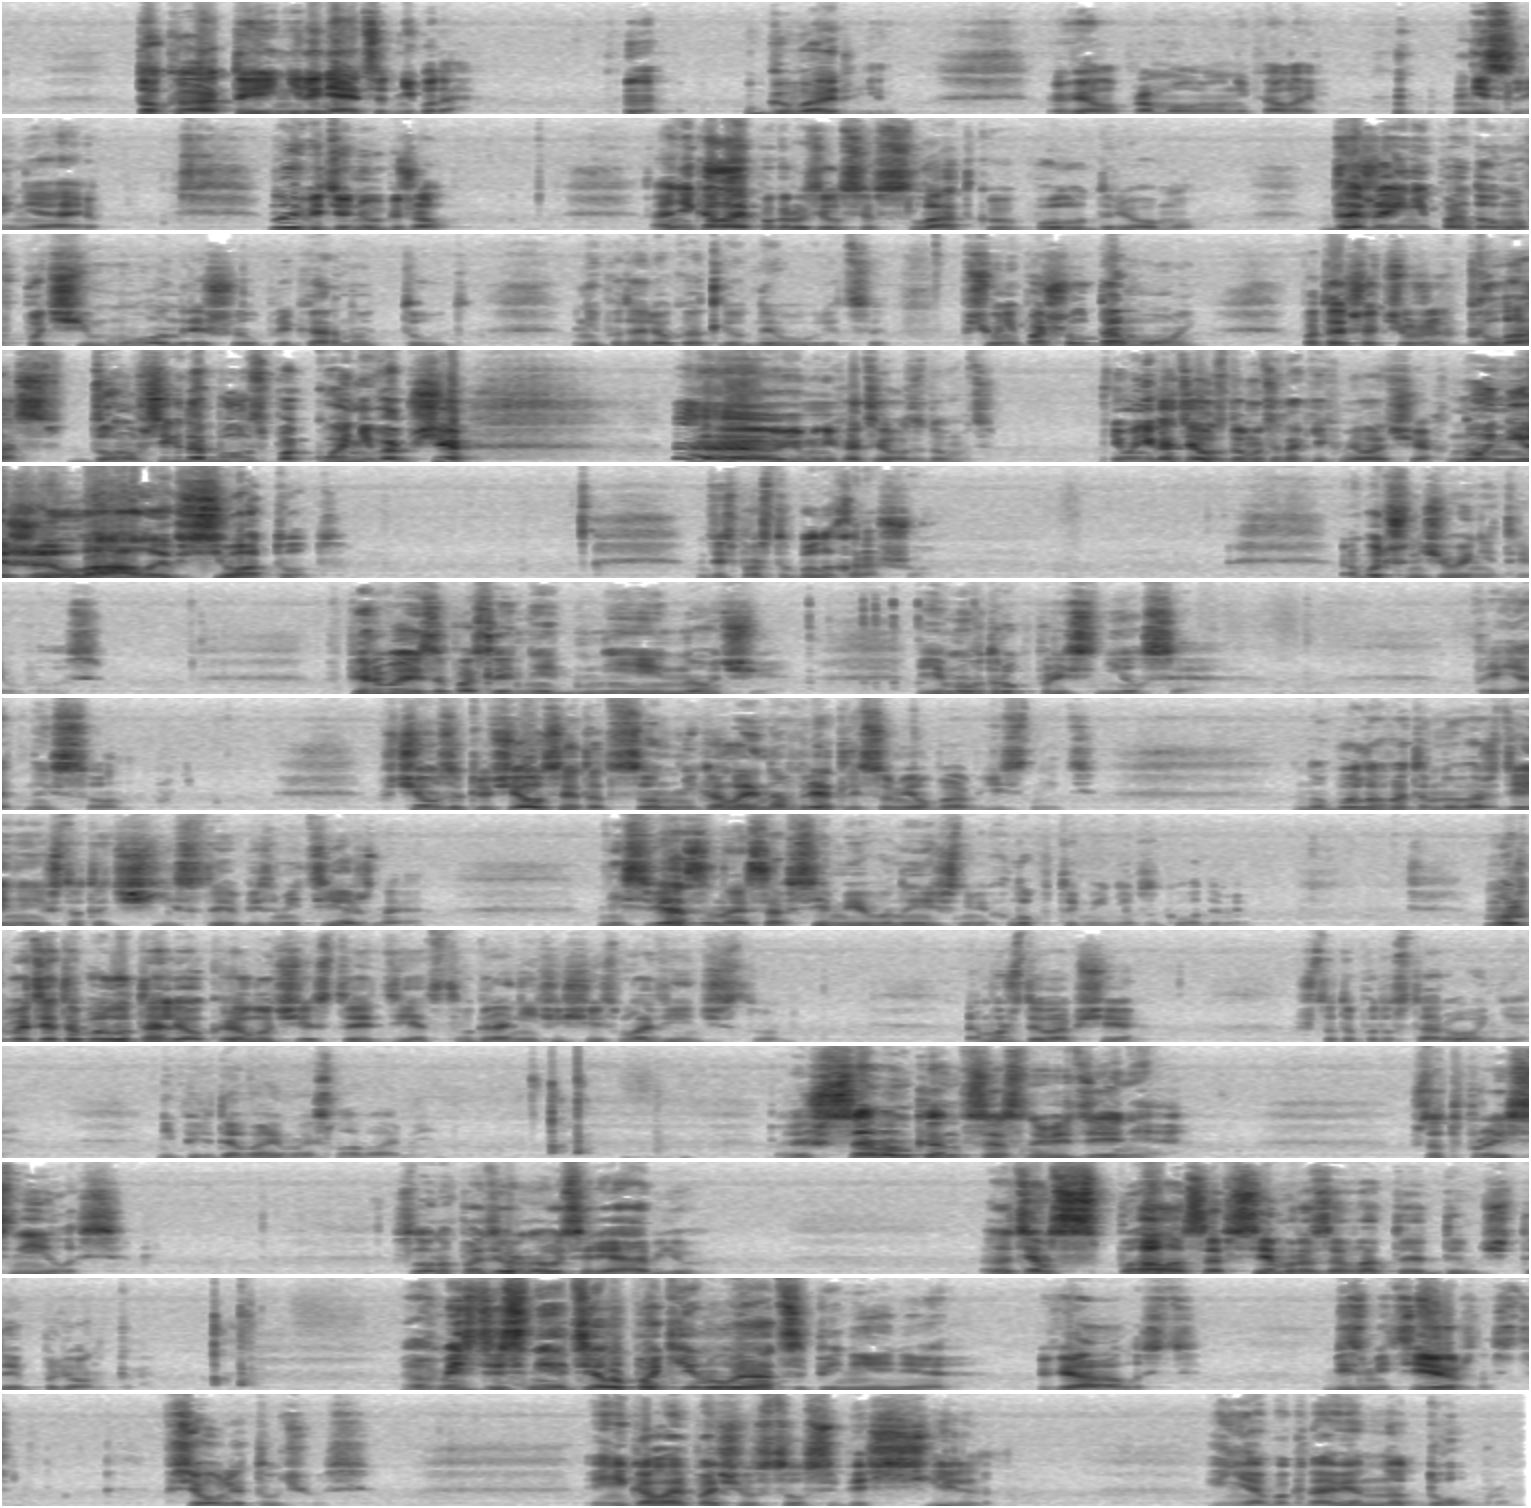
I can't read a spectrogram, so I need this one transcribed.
Только ты не линяй отсюда никуда. Уговорил, вяло промолвил Николай. Не слиняю. Ну и Витюня убежал. А Николай погрузился в сладкую полудрему. Даже и не подумав, почему он решил прикорнуть тут, неподалеку от людной улицы. Почему не пошел домой, подальше от чужих глаз. Дома всегда было спокойнее вообще. А, ему не хотелось думать. Ему не хотелось думать о таких мелочах. Но не желал, и все тут. Здесь просто было хорошо. А больше ничего и не требовалось. Впервые за последние дни и ночи ему вдруг приснился приятный сон. В чем заключался этот сон, Николай навряд ли сумел бы объяснить. Но было в этом наваждении что-то чистое, безмятежное – не связанная со всеми его нынешними хлопотами и невзгодами. Может быть, это было далекое, лучистое детство, граничащее с младенчеством. А может и вообще что-то потустороннее, непередаваемое словами. Лишь в самом конце сновидения что-то прояснилось, словно подернулось рябью, а затем спала совсем розоватая дымчатая пленка. А вместе с ней тело покинуло и оцепенение, вялость, безмятежность. Все улетучилось. И Николай почувствовал себя сильным и необыкновенно добрым.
